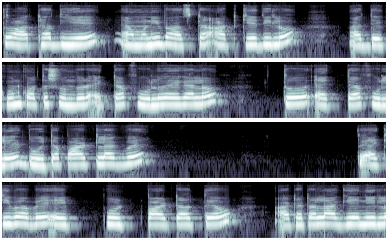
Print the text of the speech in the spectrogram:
তো আঠা দিয়ে এমনই ভাঁজটা আটকে দিল। আর দেখুন কত সুন্দর একটা ফুল হয়ে গেল। তো একটা ফুলে দুইটা পার্ট লাগবে। তো একইভাবে এই ফুল পার্টটাতেও আঠাটা লাগিয়ে নিল।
